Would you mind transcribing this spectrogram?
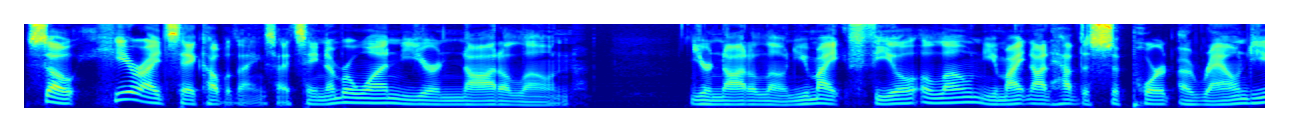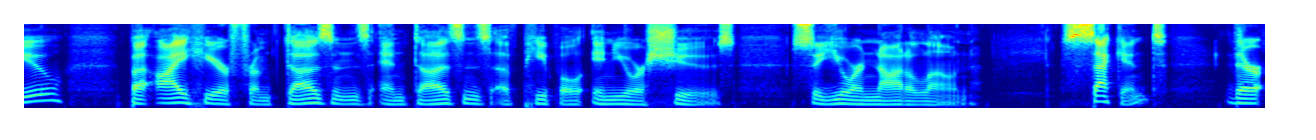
So, here I'd say a couple things. I'd say, number one, you're not alone. You're not alone. You might feel alone, you might not have the support around you but I hear from dozens and dozens of people in your shoes, so you are not alone. Second, there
